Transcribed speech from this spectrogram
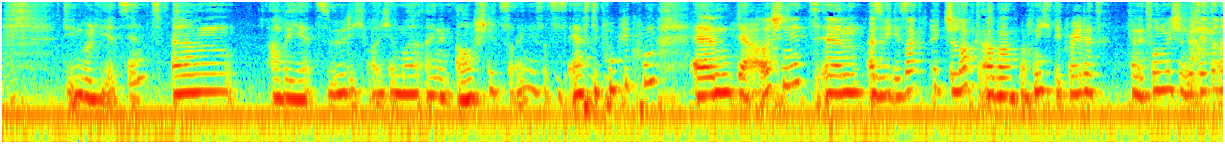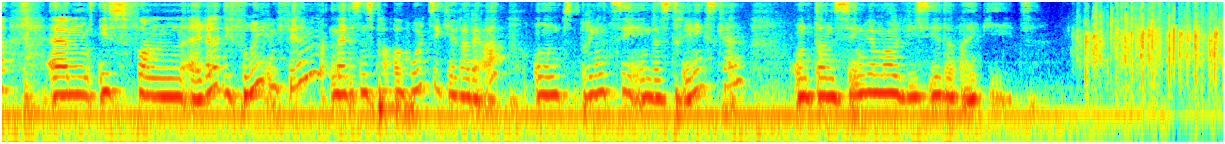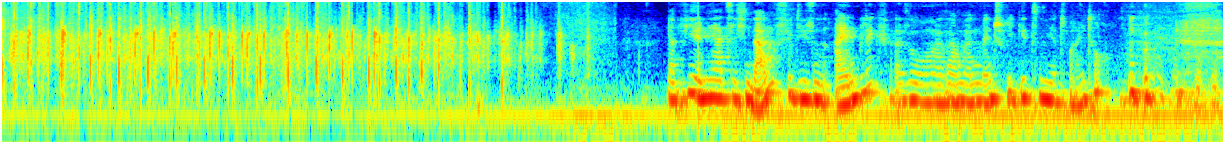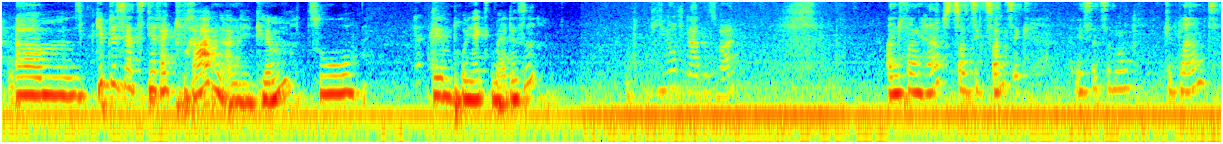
die involviert sind. Ähm, aber jetzt würde ich euch einmal einen Ausschnitt zeigen. Das ist das erste Publikum. Ähm, der Ausschnitt, ähm, also wie gesagt, Picture Lock, aber noch nicht degraded, keine Tonmischung etc., ähm, ist von äh, relativ früh im Film. Madisons Papa holt sie gerade ab und bringt sie in das Trainingscamp. Und dann sehen wir mal, wie es ihr dabei geht. Ja, vielen herzlichen Dank für diesen Einblick. Also sagen wir, Mensch, wie geht es denn jetzt weiter? ähm, gibt es jetzt direkt Fragen an die Kim zu dem Projekt Madison? Kinostart ist wann? Anfang Herbst 2020 ist jetzt einmal geplant.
